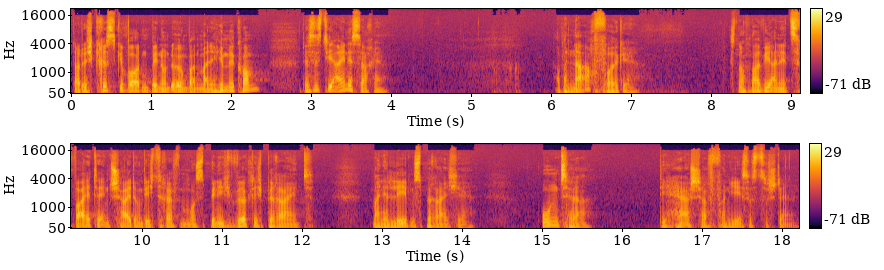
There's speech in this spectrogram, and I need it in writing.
dadurch Christ geworden bin und irgendwann in den Himmel komme. Das ist die eine Sache. Aber Nachfolge ist nochmal wie eine zweite Entscheidung, die ich treffen muss. Bin ich wirklich bereit, meine Lebensbereiche unter die Herrschaft von Jesus zu stellen?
